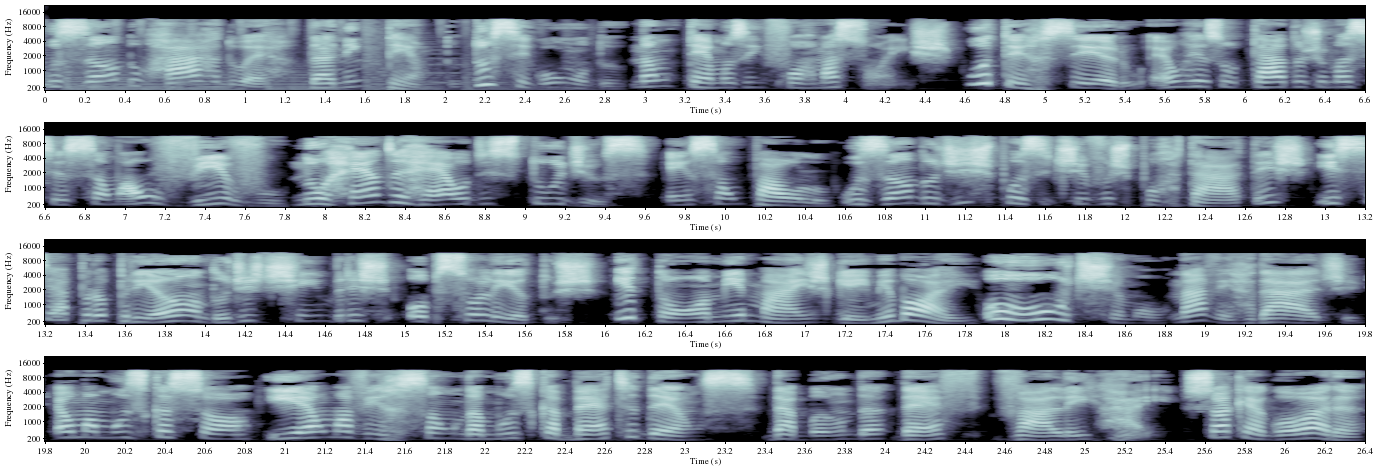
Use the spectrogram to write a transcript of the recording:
usando o hardware da Nintendo. Do segundo, não temos informações. O terceiro é o resultado de uma sessão ao vivo no Handheld Studios, em São Paulo, usando dispositivos portáteis e se apropriando de timbres obsoletos. E tome mais Game Boy. O último, na verdade, é uma música só e é uma versão da música Bat Dance da banda Death Valley High. Só que agora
